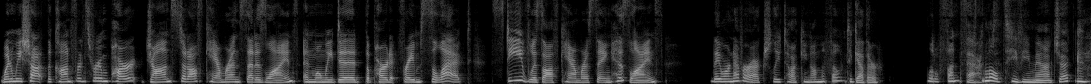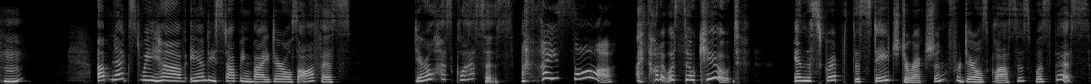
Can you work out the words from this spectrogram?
When we shot the conference room part, John stood off camera and said his lines. And when we did the part at Frame Select, Steve was off camera saying his lines. They were never actually talking on the phone together. Little fun fact. Little TV magic. hmm Up next, we have Andy stopping by Daryl's office. Daryl has glasses. I saw. I thought it was so cute. In the script, the stage direction for Daryl's glasses was this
